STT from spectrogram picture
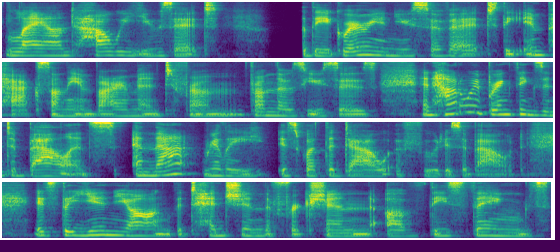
land, how we use it, the agrarian use of it, the impacts on the environment from, from those uses, and how do we bring things into balance? And that really is what the Tao of food is about. It's the yin yang, the tension, the friction of these things,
